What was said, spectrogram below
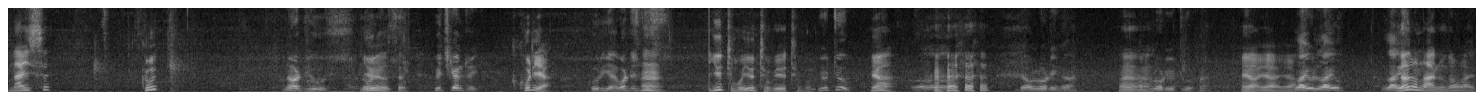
나이스? 굿? Not use. No Yes. use. Which country? 코리아. Korea. What is 응. this? 유튜브 유튜브 유튜브. YouTube. 야. Oh, downloading, huh? 응. Upload YouTube, huh? 야, 야, 야. Live, live, live. No, no, no, no, no, no. No, no.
